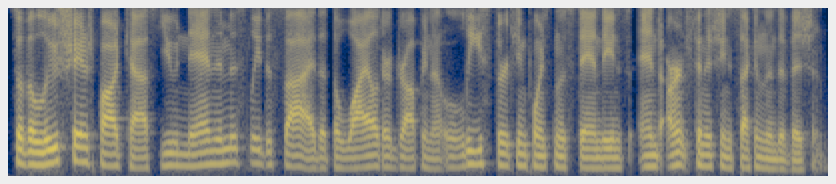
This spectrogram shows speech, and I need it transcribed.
So the loose change podcast unanimously decide that the Wild are dropping at least 13 points in the standings and aren't finishing second in the division.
